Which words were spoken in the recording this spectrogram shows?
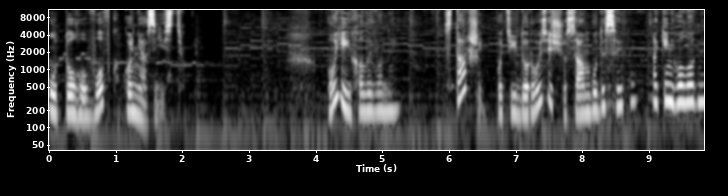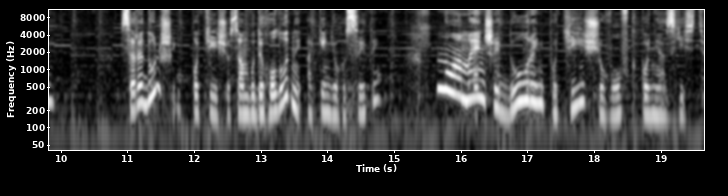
у того вовк коня з'їсть. Поїхали вони. Старший по тій дорозі, що сам буде ситий, а кінь голодний. Середульший по тій, що сам буде голодний, а кінь його ситий. Ну, а менший дурень по тій, що вовк коня з'їсть.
